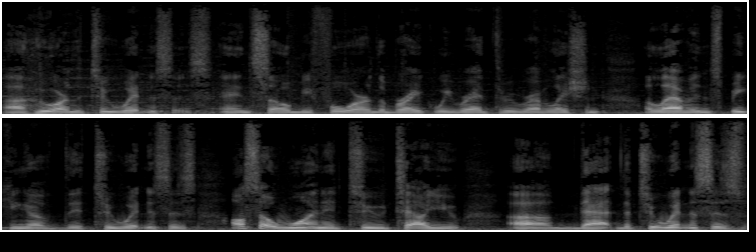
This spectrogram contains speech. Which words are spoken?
uh, who are the two witnesses? And so before the break, we read through Revelation 11, speaking of the two witnesses. Also, wanted to tell you uh, that the two witnesses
